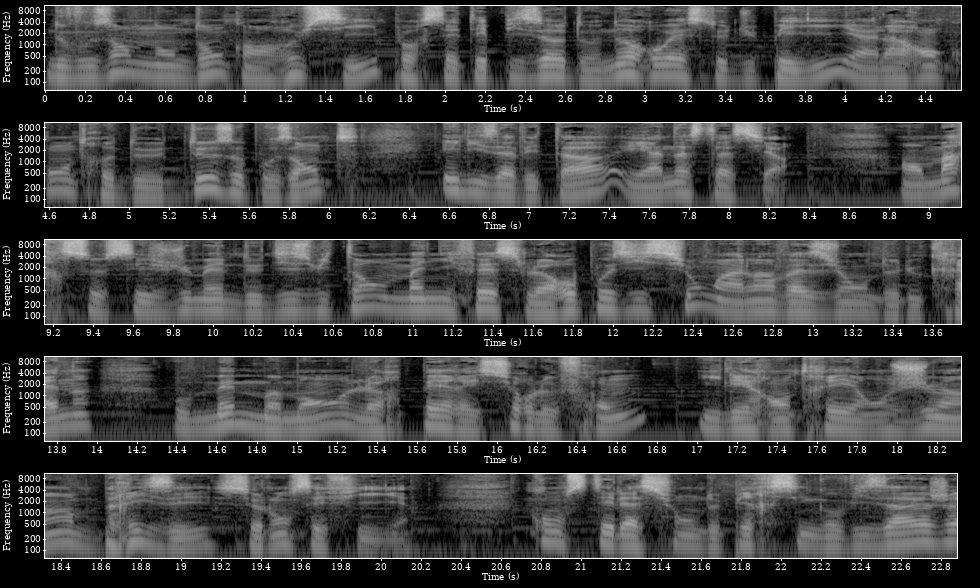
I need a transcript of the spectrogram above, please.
Nous vous emmenons donc en Russie pour cet épisode au nord-ouest du pays à la rencontre de deux opposantes, Elisaveta et Anastasia. En mars, ces jumelles de 18 ans manifestent leur opposition à l'invasion de l'Ukraine. Au même moment, leur père est sur le front. Il est rentré en juin, brisé selon ses filles. Constellation de piercing au visage,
